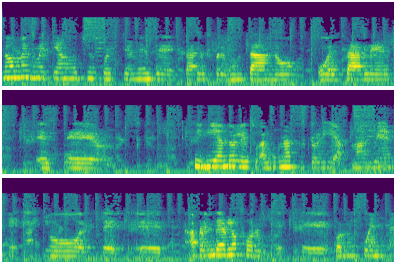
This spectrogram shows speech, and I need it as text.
no me metía mucho en cuestiones de estarles preguntando o estarles, este, pidiéndoles alguna tutoría, más bien era yo este, eh, aprenderlo por, este, por mi cuenta.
